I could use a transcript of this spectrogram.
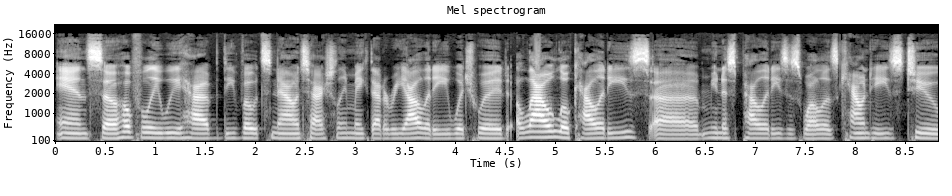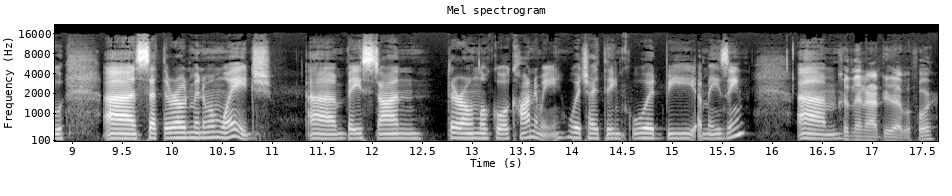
And so hopefully we have the votes now to actually make that a reality, which would allow localities, uh, municipalities, as well as counties to uh, set their own minimum wage um, based on their own local economy, which I think would be amazing. Um, Could they not do that before?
